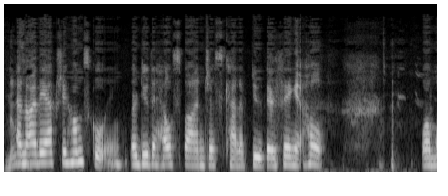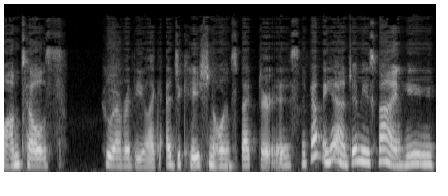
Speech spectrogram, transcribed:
no, And are they actually homeschooling, or do the hellspawn just kind of do their thing at home? While mom tells whoever the like educational inspector is, like, oh yeah, Jimmy's fine. He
